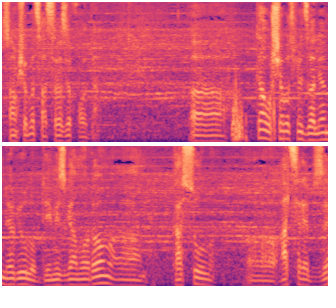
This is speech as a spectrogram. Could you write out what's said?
სამშაბათს აცრაზე ყოდა. აა და ორშაბათს მე ძალიან ნერვიულობდი იმის გამო რომ გასულ აცრებზე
